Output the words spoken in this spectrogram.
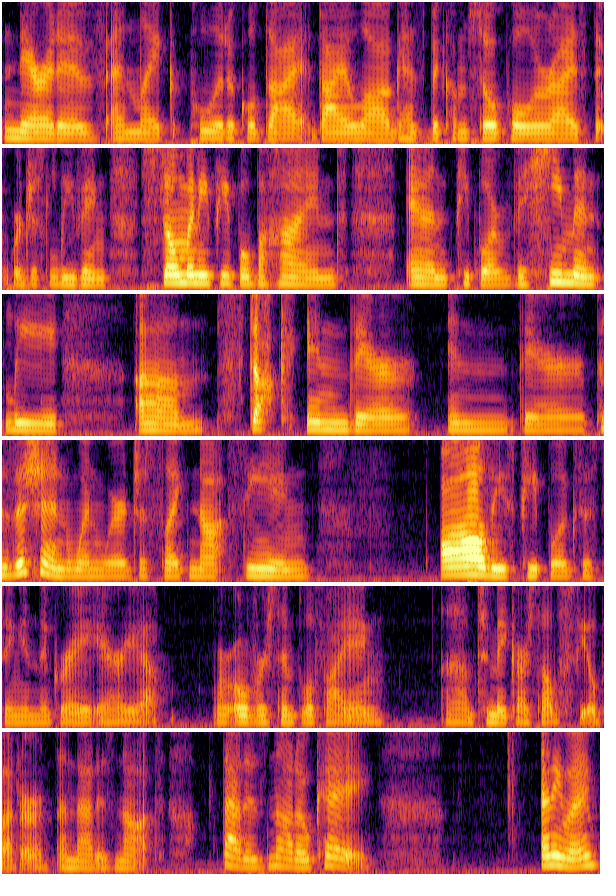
narrative and like political di- dialogue has become so polarized that we're just leaving so many people behind and people are vehemently um, stuck in their in their position when we're just like not seeing all these people existing in the gray area. We're oversimplifying um, to make ourselves feel better, and that is not that is not okay. Anyway,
